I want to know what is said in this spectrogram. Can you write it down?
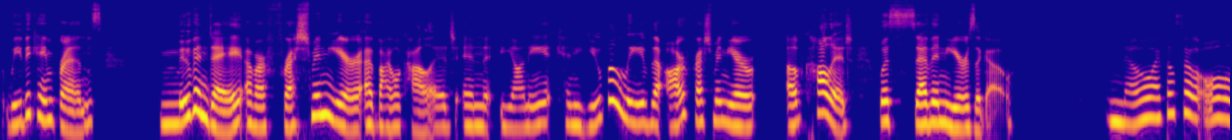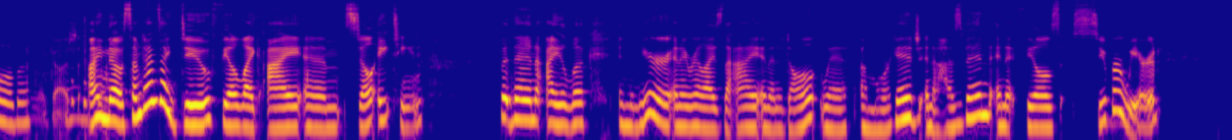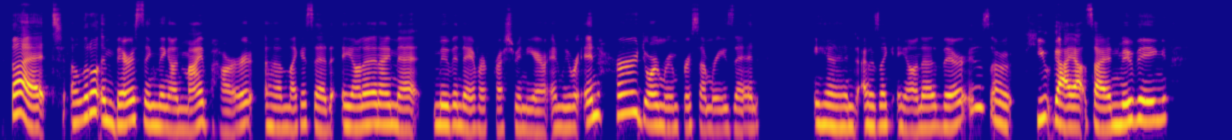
We became friends move in day of our freshman year at Bible College. And Yanni, can you believe that our freshman year of college was seven years ago? No, I feel so old. Oh my gosh. I know. Sometimes I do feel like I am still 18. But then I look in the mirror and I realize that I am an adult with a mortgage and a husband, and it feels super weird. But a little embarrassing thing on my part, um, like I said, Ayanna and I met move-in day of our freshman year, and we were in her dorm room for some reason. And I was like, Ayanna, there is a cute guy outside moving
